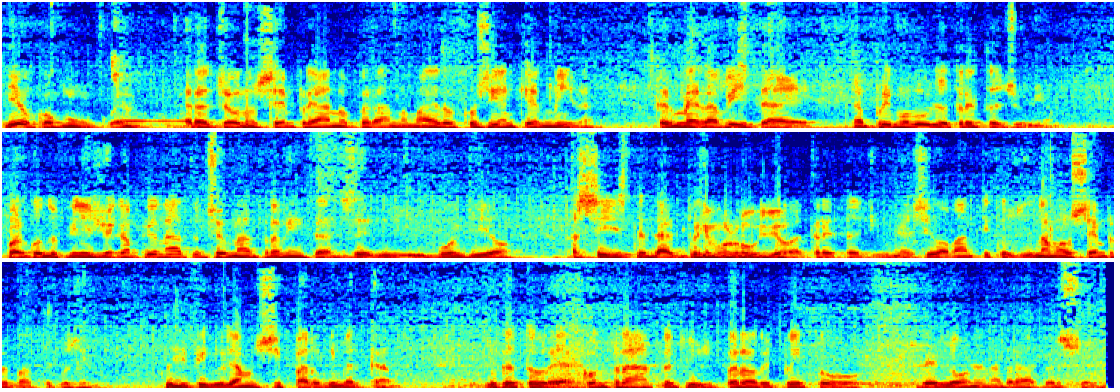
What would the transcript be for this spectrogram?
io comunque ragiono sempre anno per anno, ma ero così anche a Milan. Per me la vita è dal primo luglio al 30 giugno. Poi quando finisce il campionato c'è un'altra vita, se il buon Dio assiste, dal primo luglio al 30 giugno e si va avanti così. No, ma ho sempre fatto così. Quindi figuriamoci si parla di mercato. Il giocatore ha contratto e chiuso, però ripeto, Bellone è una brava persona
